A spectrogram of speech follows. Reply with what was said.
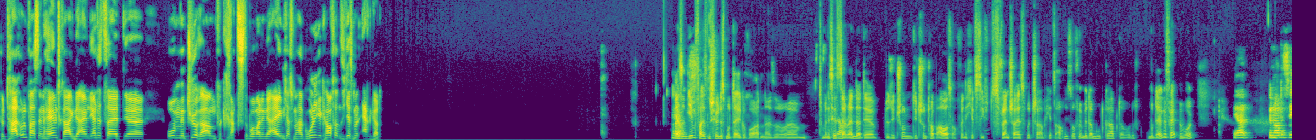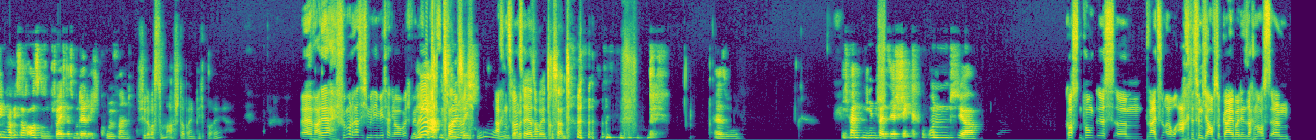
total unpassenden Helm tragen, der einem die ganze Zeit äh, oben den Türrahmen verkratzt, obwohl man den ja eigentlich aus Mahagoni gekauft hat und sich jetzt mal ärgert. Ja. Also in jedem Fall ist ein schönes Modell geworden. Also ähm, zumindest jetzt ja. der Render, der, der sieht schon, sieht schon top aus. Auch wenn ich jetzt die, das Franchise Witcher habe ich jetzt auch nicht so viel mit am Hut gehabt, aber das Modell gefällt mir wohl. Ja, genau deswegen habe ich es auch ausgesucht, weil ich das Modell echt cool fand. Steht da was zum Maßstab eigentlich bei? Äh, war der 35 mm, glaube ich. nee, 28. 28. Uh, 28. Da wird er ja sogar interessant. also, ich fand ihn jedenfalls sehr schick und ja. Kostenpunkt ist ähm, 13,08 Euro. Das finde ich ja auch so geil bei den Sachen aus, ähm,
